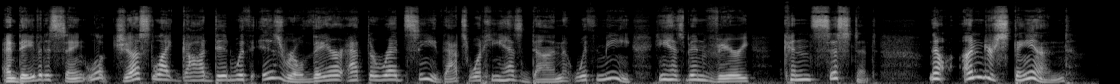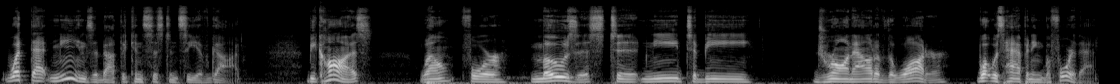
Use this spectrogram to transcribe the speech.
And David is saying, look, just like God did with Israel there at the Red Sea, that's what he has done with me. He has been very consistent. Now, understand what that means about the consistency of God. Because, well, for Moses to need to be drawn out of the water, what was happening before that?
